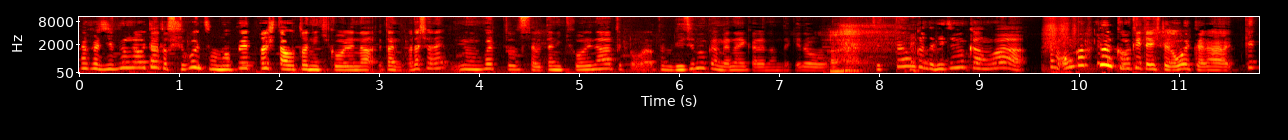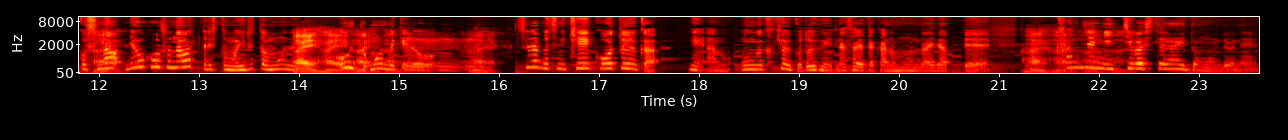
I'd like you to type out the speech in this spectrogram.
なんか自分が歌うとすごいそののぺっとした音に聞こえるな、歌に、私はね、のぺっとした歌に聞こえるなとかは多分リズム感がないからなんだけど、絶対音感とリズム感は、多分音楽教育を受けてる人が多いから、結構備わ、はい両方備わってる人もいると思うんだはいはいはいはい多いと思うんだけどはい。それは別に傾向というか、ね、あの、音楽教育をどういうふうになされたかの問題であって、はいはいはい。完全に一致はしてないと思うんだよね。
